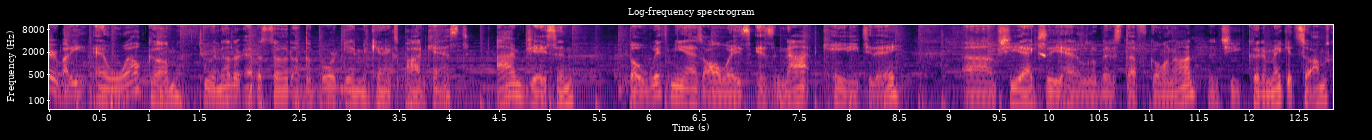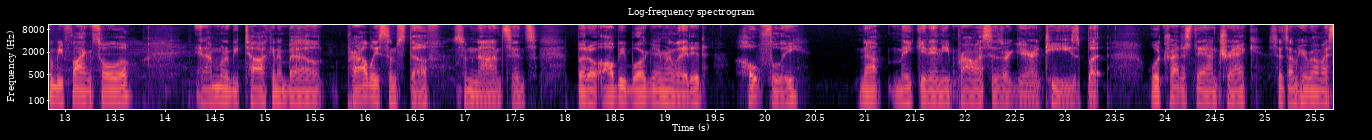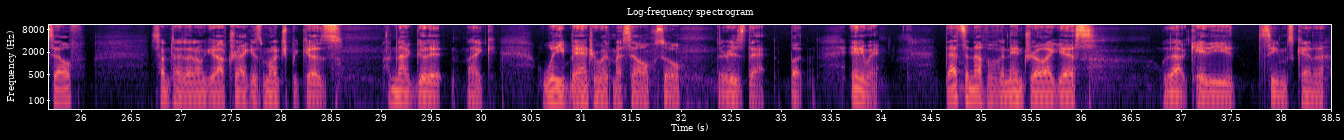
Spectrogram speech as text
everybody, and welcome to another episode of the Board Game Mechanics Podcast. I'm Jason, but with me, as always, is not Katie today. Um, she actually had a little bit of stuff going on and she couldn't make it, so I'm just going to be flying solo and I'm going to be talking about probably some stuff, some nonsense, but it'll all be board game related. Hopefully, not making any promises or guarantees, but we'll try to stay on track. Since I'm here by myself, sometimes I don't get off track as much because I'm not good at like witty banter with myself, so there is that. But anyway, that's enough of an intro, I guess. Without Katie, it seems kind of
